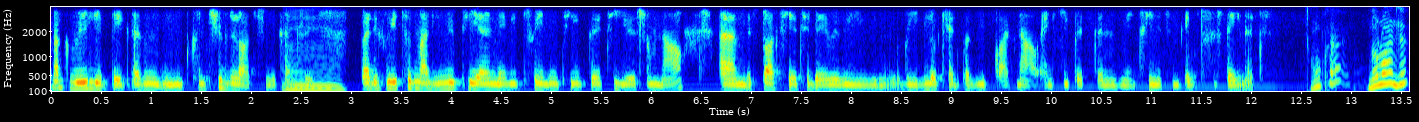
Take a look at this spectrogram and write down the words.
Not really big, doesn't contribute a lot to the country. Mm. But if we talk about nuclear, maybe 20, 30 years from now, um, it starts here today where we we look at what we've got now and keep it and maintain it and be able to sustain it. Okay. No, Nolwandle,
